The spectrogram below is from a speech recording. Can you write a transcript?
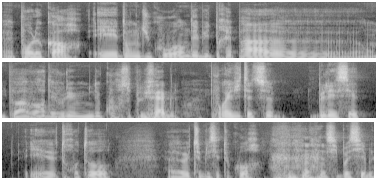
euh, pour le corps et donc du coup en début de prépa, euh, on peut avoir des volumes de course plus faibles pour éviter de se blesser et, euh, trop tôt. euh, se blesser tout court, si possible.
